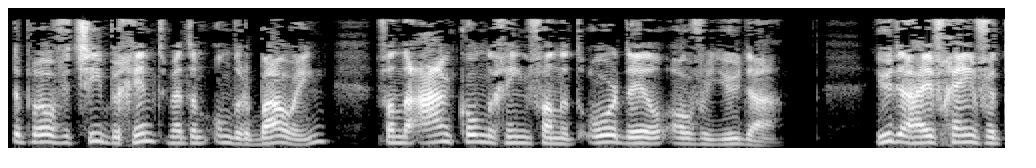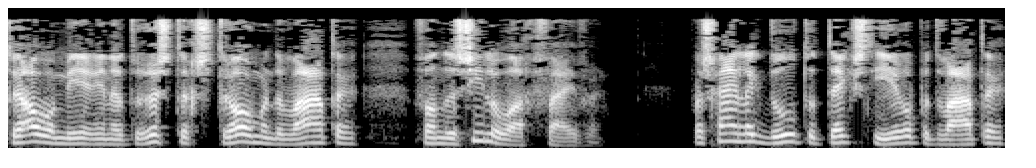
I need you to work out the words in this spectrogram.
De profetie begint met een onderbouwing van de aankondiging van het oordeel over Juda. Juda heeft geen vertrouwen meer in het rustig stromende water van de Siloach-vijver. Waarschijnlijk doelt de tekst hier op het water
